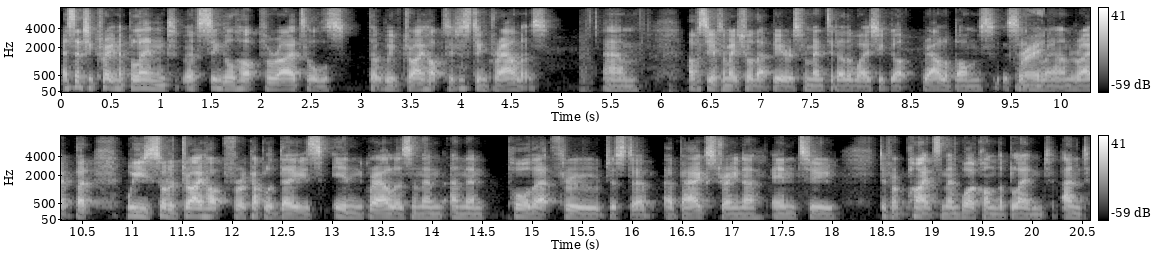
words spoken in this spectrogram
essentially creating a blend of single hop varietals that we've dry hopped just in growlers. Um, obviously you have to make sure that beer is fermented otherwise you've got growler bombs sitting right. around right but we sort of dry hop for a couple of days in growlers and then and then pour that through just a, a bag strainer into different pints and then work on the blend and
